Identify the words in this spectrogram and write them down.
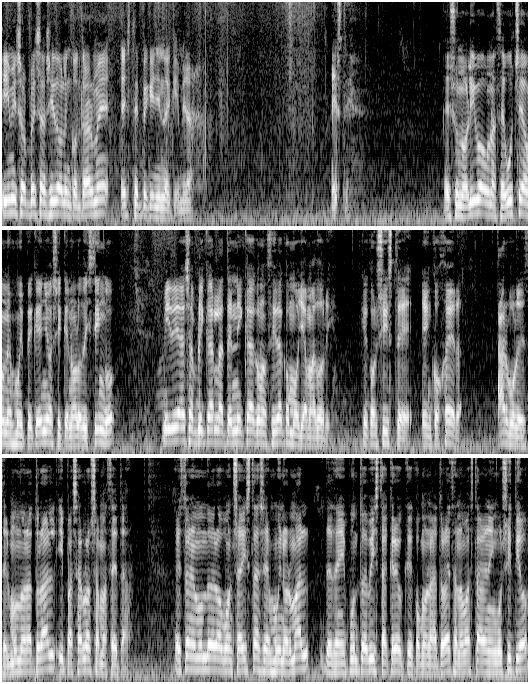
Y mi sorpresa ha sido al encontrarme este pequeñín de aquí, mirad. Este. Es un olivo, un acebuche, aún es muy pequeño, así que no lo distingo. Mi idea es aplicar la técnica conocida como Yamadori, que consiste en coger árboles del mundo natural y pasarlos a maceta. Esto en el mundo de los bonsaístas es muy normal, desde mi punto de vista creo que como la naturaleza no va a estar en ningún sitio,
